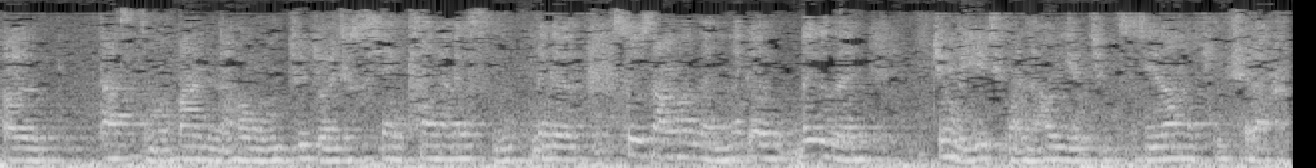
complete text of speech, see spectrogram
呃。大事怎么办？然后我们最主要就是先看看那个死那个受伤的人，那个那个人就没有去管，然后也就直接让他出去了。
